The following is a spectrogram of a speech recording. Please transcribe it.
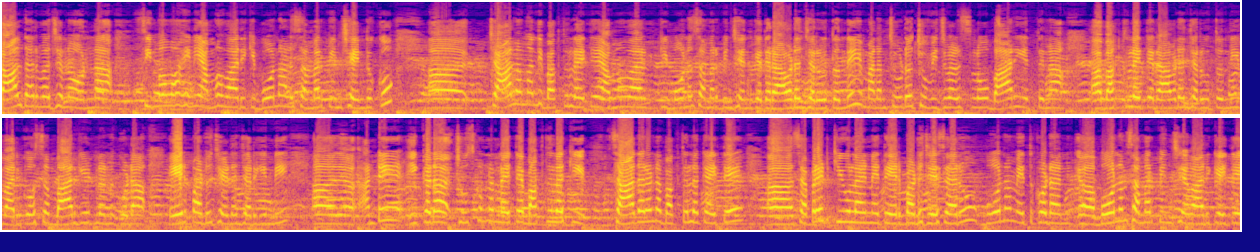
లాల్ దర్వాజాలో ఉన్న సింహవాహిని అమ్మవారికి బోనాలు సమర్పించేందుకు ఆ, చాలా మంది భక్తులు అయితే అమ్మవారికి బోనం సమర్పించేందుకు అయితే రావడం జరుగుతుంది. మనం చూడొచ్చు విజువల్స్లో భారీ ఎత్తున భక్తులు అయితే రావడం జరుగుతుంది. వారి కోసం బార్గేట్లను కూడా ఏర్పాటు చేయడం జరిగింది. అంటే ఇక్కడ చూసుకున్నట్లయితే భక్తులకి సాధారణ భక్తులకైతే సెపరేట్ క్యూ లైన్ అయితే ఏర్పాటు చేశారు. బోనం ఎత్తుకోవడానికి బోనం సమర్పించే వారికి అయితే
